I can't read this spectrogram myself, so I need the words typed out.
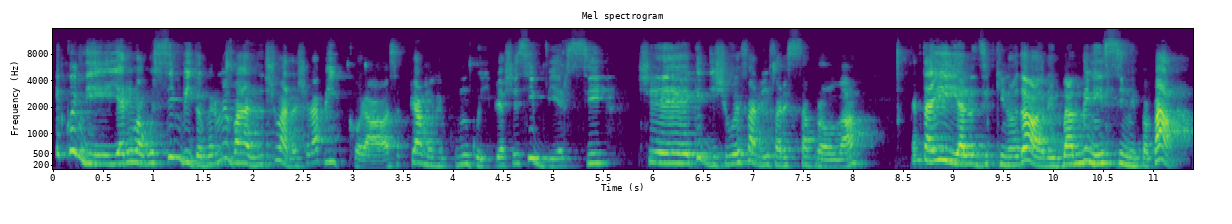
E quindi gli arriva questo invito per mio padre, dice guarda c'è la piccola, sappiamo che comunque gli piace esibirsi, dice, che dici vuoi fargli fare sta prova? Cantai allo Zecchino d'Oro, i bambinissimi papà.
